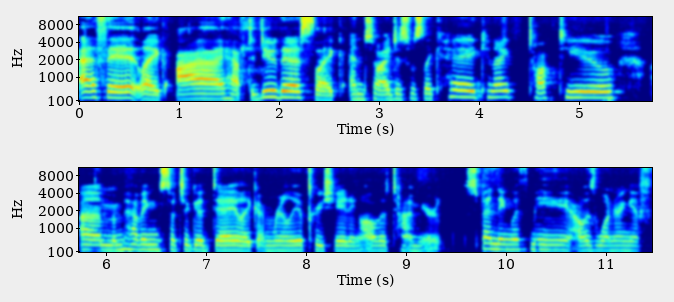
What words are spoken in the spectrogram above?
"F it!" Like I have to do this. Like, and so I just was like, "Hey, can I talk to you? Um, I'm having such a good day. Like I'm really appreciating all the time you're spending with me. I was wondering if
